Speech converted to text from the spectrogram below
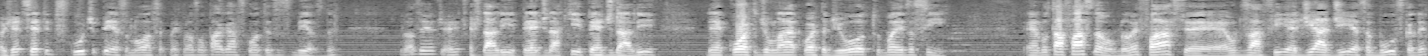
A gente sempre discute e pensa, nossa, como é que nós vamos pagar as contas esses meses, né? Nós, a gente, a gente pede dali, pede daqui, pede dali, né, corta de um lado, corta de outro, mas assim, é, não tá fácil não, não é fácil, é, é, um desafio, é dia a dia essa busca, né?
